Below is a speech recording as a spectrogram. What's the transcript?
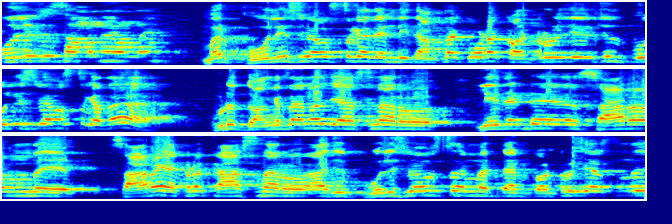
పోలీసులకు సంబంధం ఉన్నాయి మరి పోలీస్ వ్యవస్థ కదండి ఇదంతా కూడా కంట్రోల్ చేయాల్సింది పోలీస్ వ్యవస్థ కదా. ఇప్పుడు దొంగతనాలు చేస్తున్నారు. లేదంటే సారా ఉంది సారా ఎక్కడో కాస్తున్నారు. అది పోలీస్ వ్యవస్థ మరి దాన్ని కంట్రోల్ చేస్తుంది.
